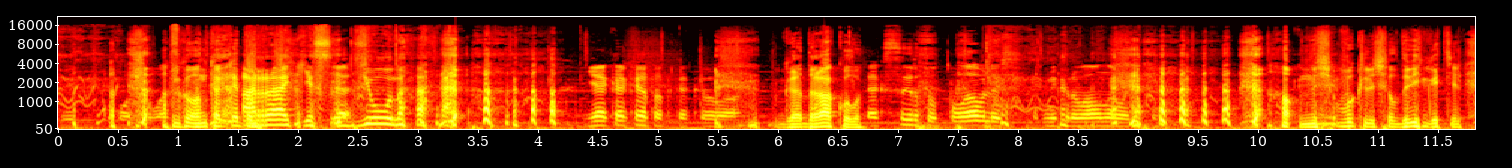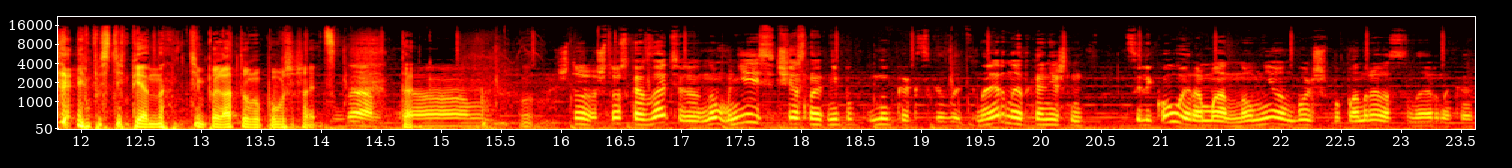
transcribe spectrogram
светит. Он как это... Аракис, Дюна. Я как этот, как его... Дракула. Как сыр тут плавлюсь в микроволновке. А он еще выключил двигатель, и постепенно температура повышается. Да. Эм, что, что сказать? Ну, мне, если честно, это не... Ну, как сказать? Наверное, это, конечно, целиковый роман, но мне он больше бы понравился, наверное, как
